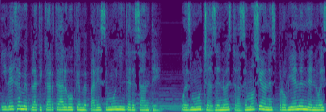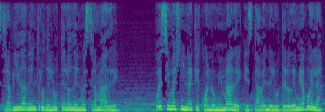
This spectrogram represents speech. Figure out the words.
Y déjame platicarte algo que me parece muy interesante, pues muchas de nuestras emociones provienen de nuestra vida dentro del útero de nuestra madre. Pues imagina que cuando mi madre estaba en el útero de mi abuela,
